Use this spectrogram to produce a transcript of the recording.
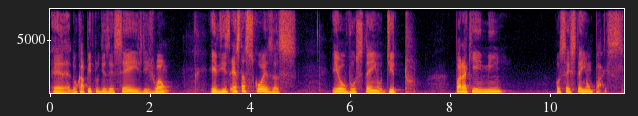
é, no capítulo 16 de João, ele diz: Estas coisas eu vos tenho dito, para que em mim vocês tenham paz.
